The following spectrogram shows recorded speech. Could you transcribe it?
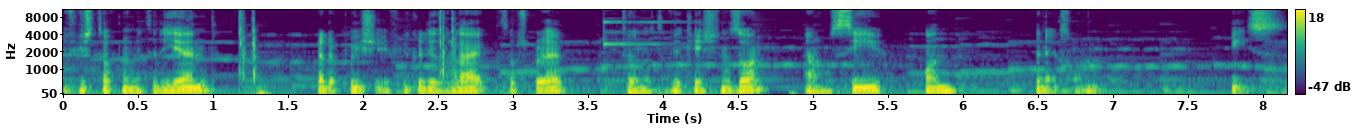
if you stuck with me to the end, I'd appreciate if you could leave a like, subscribe, turn notifications on, and I'll see you on the next one. Peace.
